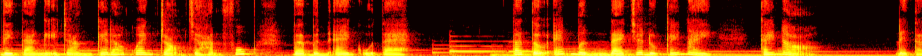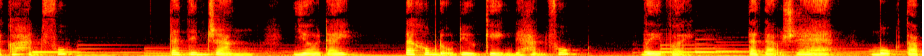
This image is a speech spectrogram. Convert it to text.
vì ta nghĩ rằng cái đó quan trọng cho hạnh phúc và bình an của ta. Ta tự ép mình đạt cho được cái này, cái nọ, để ta có hạnh phúc. Ta tin rằng giờ đây ta không đủ điều kiện để hạnh phúc. Vì vậy, ta tạo ra một tập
